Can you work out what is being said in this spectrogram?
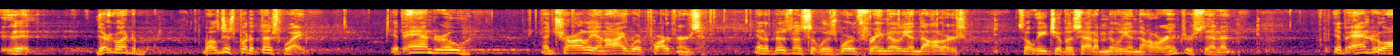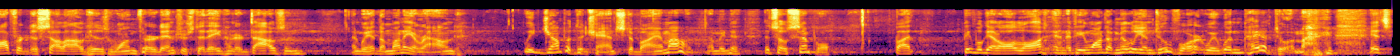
they're going to, well, just put it this way. If Andrew and Charlie and I were partners in a business that was worth $3 million, so each of us had a million dollar interest in it, if Andrew offered to sell out his one-third interest at 800,000 and we had the money around, we'd jump at the chance to buy him out. I mean, it's so simple. But people get all lost, and if he wanted a million two for it, we wouldn't pay it to him. it's,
